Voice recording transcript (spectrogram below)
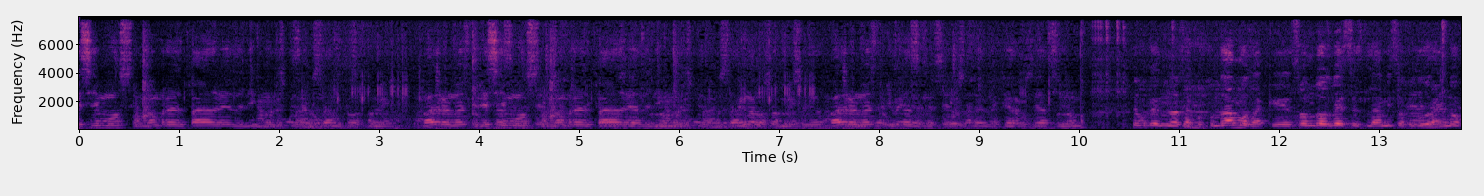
Y decimos en nombre del Padre, del Hijo y del Espíritu Santo. Amén. Padre nuestro, decimos en nombre del Padre, del Hijo y del Espíritu Santo. Venga nosotros, Señor. Padre nuestro que estás en el cielo, santificado sea tu nombre. Tengo que nos acostumbramos a que son dos veces la misma figura y no.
